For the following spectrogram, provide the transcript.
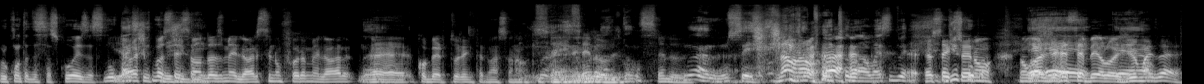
por conta dessas coisas. Não E tá eu acho que vocês são das melhores, se não for a melhor é, cobertura internacional. que tem. Sem, dúvida. não- Sem dúvida. Não, não sei. Não, não. Não, mas tudo bem. Eu sei que você Desculpa. não, não gosta É, de receber elogio, é, mas é.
